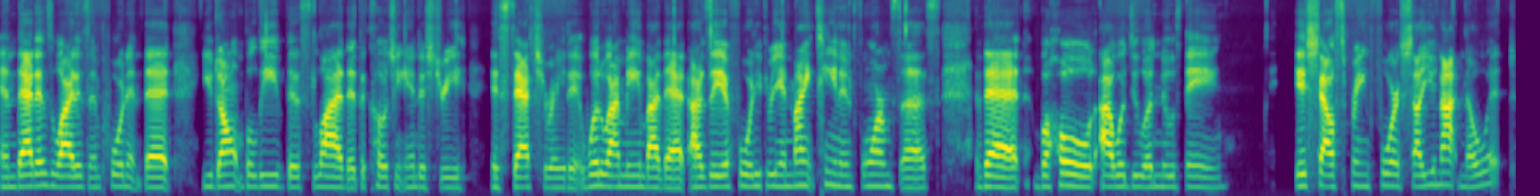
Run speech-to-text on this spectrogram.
and that is why it is important that you don't believe this lie that the coaching industry is saturated. What do I mean by that? Isaiah 43 and 19 informs us that, Behold, I will do a new thing. It shall spring forth. Shall you not know it?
